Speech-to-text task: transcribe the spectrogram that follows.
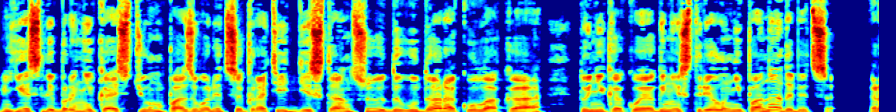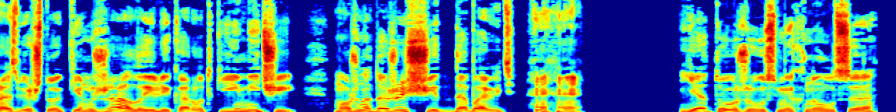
Если бронекостюм позволит сократить дистанцию до удара кулака, то никакой огнестрел не понадобится. Разве что кинжалы или короткие мечи. Можно даже щит добавить. Хе-хе. Я тоже усмехнулся.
